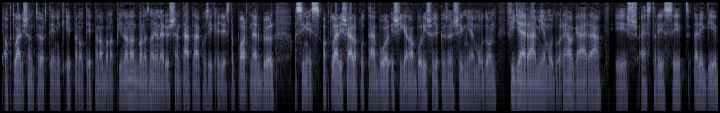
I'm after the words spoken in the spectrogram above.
aktuálisan történik éppen ott, éppen abban a pillanatban, az nagyon erősen táplálkozik egyrészt a partnerből, a színész aktuális állapotából, és igen, abból is, hogy a közönség milyen módon figyel rá, milyen módon reagál rá, és ezt a részét eléggé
